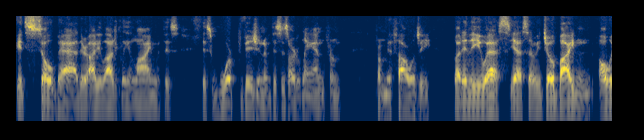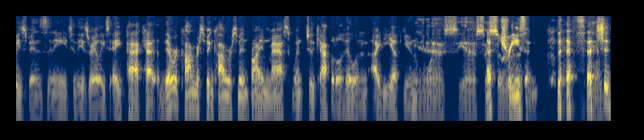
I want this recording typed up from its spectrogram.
it's so bad; they're ideologically in line with this this warped vision of this is our land from from mythology. But in the U.S., yes, I mean Joe Biden always bends the knee to the Israelis. AIPAC had there were congressmen, Congressman Brian Mast went to the Capitol Hill in an IDF uniform. Yes, yes, that's treason. That. that's that should.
